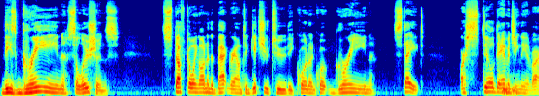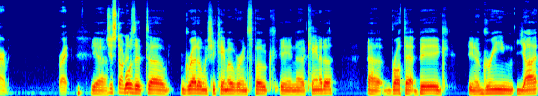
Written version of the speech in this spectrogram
these green solutions stuff going on in the background to get you to the quote unquote green state are still damaging the environment right Yeah. just on What a, was it? Uh, Greta when she came over and spoke in uh, Canada, uh, brought that big, you know, green yacht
